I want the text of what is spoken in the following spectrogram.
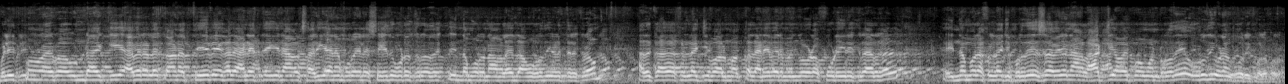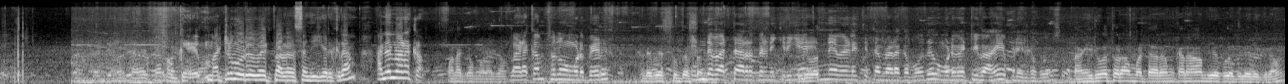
விழிப்புணர்வை உண்டாக்கி அவர்களுக்கான தேவைகள் அனைத்தையும் நாங்கள் சரியான முறையில் செய்து கொடுக்கிறதுக்கு இந்த முறை நாங்கள் எல்லாம் உறுதி எடுத்திருக்கிறோம். அதுக்காக கிளிநொச்சி வாழ் மக்கள் அனைவரும் எங்களோட கூட இருக்கிறார்கள். இந்த முறை கிளிநொச்சி பிரதேச சபையில் நாங்கள் ஆட்சி அமைப்போம் என்றதை உறுதியுடன் கூறிக்கொள்கிறோம் ஓகே மற்றும் ஒரு வேட்பாளர் சந்திக்க இருக்கிறோம். அண்ணன் வணக்கம். வணக்கம் வணக்கம். வணக்கம். சொல்லுங்க உங்களோட பேரு? என் பேர் சுதர்சன். எந்த வட்டாரத்தில் நிற்கிறீங்க என்ன வேலை திட்டம் நடக்க போகுது? உங்களோட வெற்றி வகை எப்படி இருக்க போகுது. நாங்கள் இருபத்தோராம் வட்டாரம் கனகாம்பிய குளத்தில் இருக்கிறோம்.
